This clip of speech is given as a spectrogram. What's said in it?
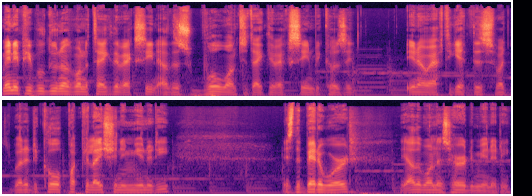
Many people do not want to take the vaccine, others will want to take the vaccine because it you know, we have to get this what what did it call population immunity is the better word. The other one is herd immunity.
